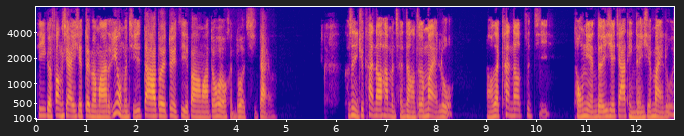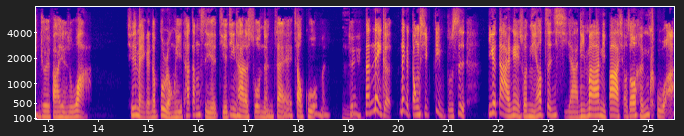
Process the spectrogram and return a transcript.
第一个放下一些对妈妈的，因为我们其实大家对对自己的爸爸妈妈都会有很多的期待嘛。可是你去看到他们成长的这个脉络，然后再看到自己童年的一些家庭的一些脉络，你就会发现说，哇，其实每个人都不容易。他当时也竭尽他的所能在照顾我们，嗯对，那那个那个东西，并不是一个大人跟你说你要珍惜啊，你妈你爸小时候很苦啊，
